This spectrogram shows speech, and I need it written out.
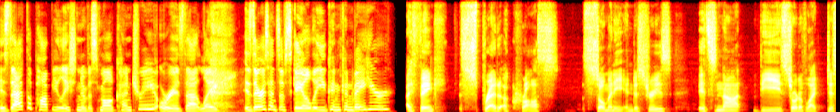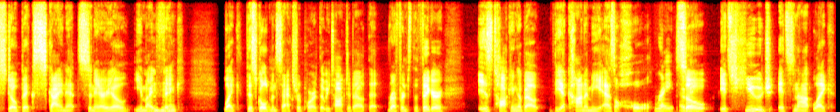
is that the population of a small country or is that like, is there a sense of scale that you can convey here? I think spread across so many industries, it's not the sort of like dystopic Skynet scenario you might Mhm. think. Like this Goldman Sachs report that we talked about that referenced the figure is talking about the economy as a whole. Right. okay. So it's huge. It's not like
